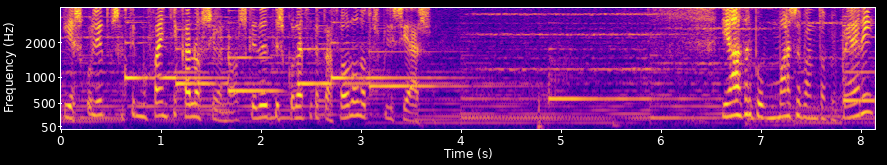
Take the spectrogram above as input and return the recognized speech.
Η ασχολία τους αυτή μου φάνηκε καλός ιονός και δεν δυσκολεύτηκα καθόλου να τους πλησιάσω. Οι άνθρωποι που μάζευαν το πιπέρι,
